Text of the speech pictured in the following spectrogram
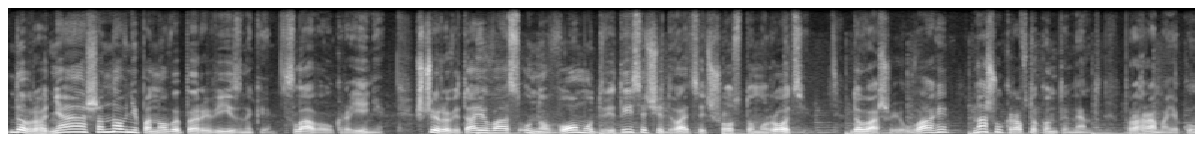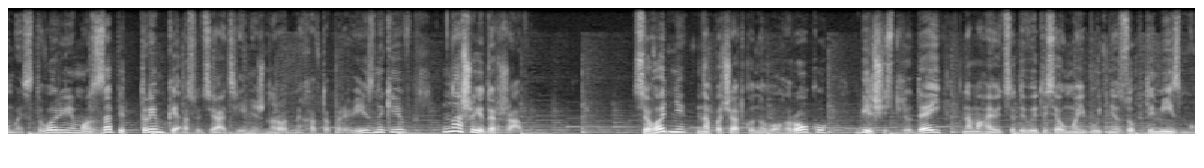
Доброго дня, шановні панове перевізники! Слава Україні! Щиро вітаю вас у новому 2026 році. До вашої уваги наш Укравтоконтинент, програма, яку ми створюємо за підтримки Асоціації міжнародних автоперевізників нашої держави. Сьогодні, на початку нового року, більшість людей намагаються дивитися у майбутнє з оптимізмом,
